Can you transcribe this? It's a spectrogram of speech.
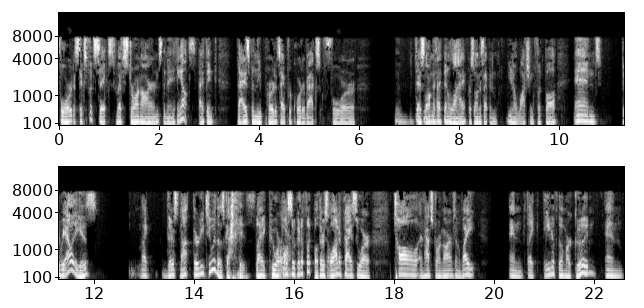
four to six foot six who have strong arms than anything else. I think that has been the prototype for quarterbacks for as long as I've been alive, for as long as I've been, you know, watching football. And the reality is, like, there's not 32 of those guys, like, who are yeah. also good at football. There's a lot of guys who are tall and have strong arms and white, and like eight of them are good, and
